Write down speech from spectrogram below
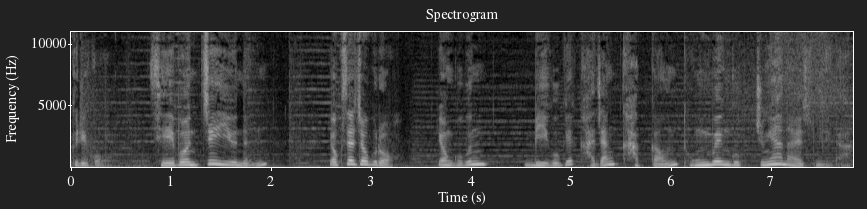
그리고 세 번째 이유는 역사적으로 영국은 미국의 가장 가까운 동맹국 중의 하나였습니다.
